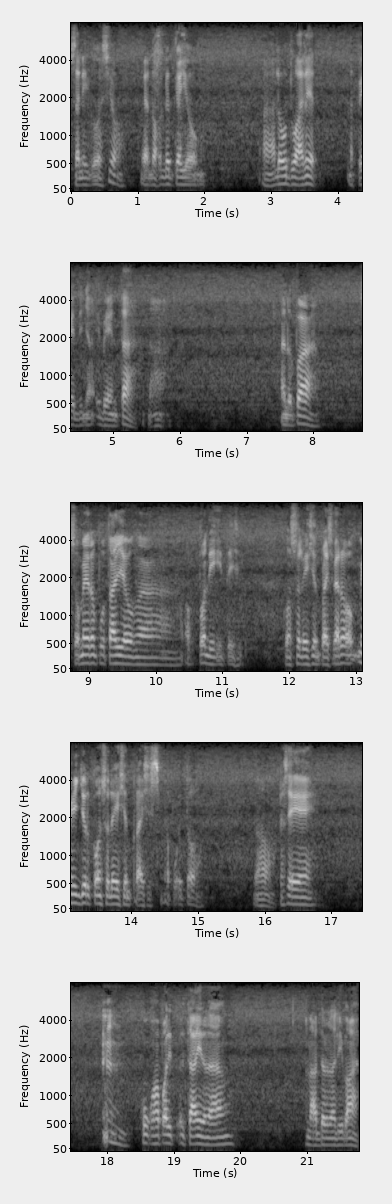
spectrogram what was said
sa negosyo. Meron agad kayong ah, load wallet na pwede niyang ibenta. Na, ano pa? So, meron po tayong ah, actually, it is consolation price. Pero major consolation prices pa po ito. No, kasi kung kapalit ulit tayo ng another na lima.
